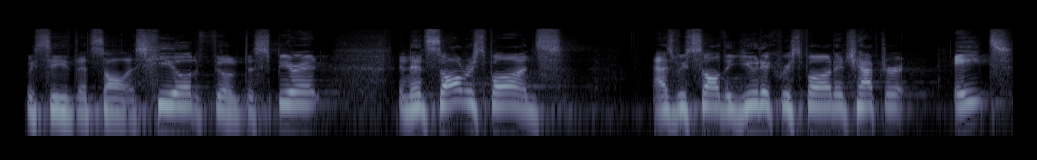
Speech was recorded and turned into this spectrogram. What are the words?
We see that Saul is healed, filled with the Spirit. And then Saul responds, as we saw the eunuch respond in chapter 8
